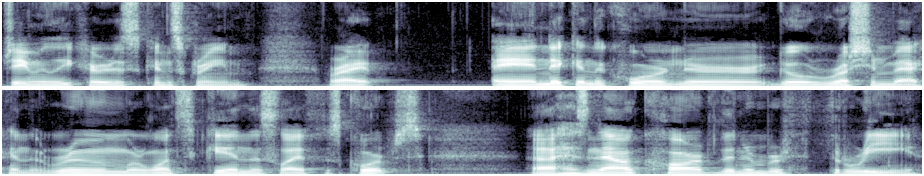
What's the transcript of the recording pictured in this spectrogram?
Jamie Lee Curtis can scream, right? And Nick and the coroner go rushing back in the room, where once again this lifeless corpse uh, has now carved the number three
